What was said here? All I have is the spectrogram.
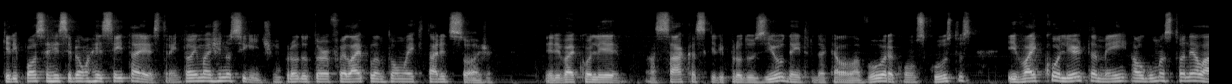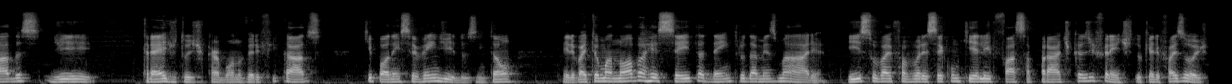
que ele possa receber uma receita extra. Então, imagina o seguinte: um produtor foi lá e plantou um hectare de soja. Ele vai colher as sacas que ele produziu dentro daquela lavoura, com os custos, e vai colher também algumas toneladas de créditos de carbono verificados que podem ser vendidos. Então, ele vai ter uma nova receita dentro da mesma área. Isso vai favorecer com que ele faça práticas diferentes do que ele faz hoje.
